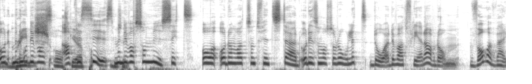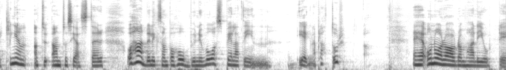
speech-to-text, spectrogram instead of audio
Och, men, och det var, och ja, precis. Men det var så mysigt. Och, och de var ett sånt fint stöd. Och det som var så roligt då, det var att flera av dem var verkligen entu- entusiaster och hade liksom på hobbynivå spelat in egna plattor. Eh, och några av dem hade gjort det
